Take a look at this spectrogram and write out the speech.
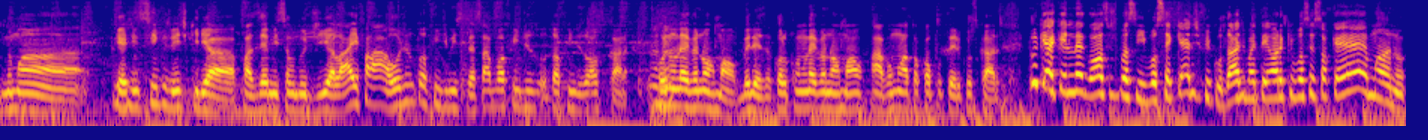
numa... Porque a gente simplesmente queria fazer a missão do dia lá e falar, ah, hoje eu não tô afim de me estressar, vou afim de, eu tô afim de zoar os caras. Foi no level normal, beleza, colocou no level normal, ah, vamos lá tocar o puteiro com os caras. Porque é aquele negócio, tipo assim, você quer dificuldade, mas tem hora que você só quer, mano,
